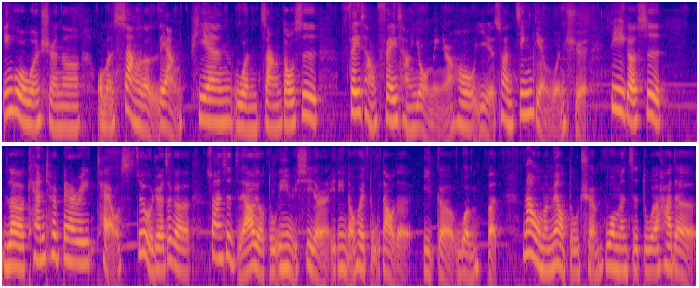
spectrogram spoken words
英国文学呢，我们上了两篇文章，都是非常非常有名，然后也算经典文学。第一个是《The Canterbury Tales》，就是我觉得这个算是只要有读英语系的人一定都会读到的一个文本。那我们没有读全部，我们只读了他的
